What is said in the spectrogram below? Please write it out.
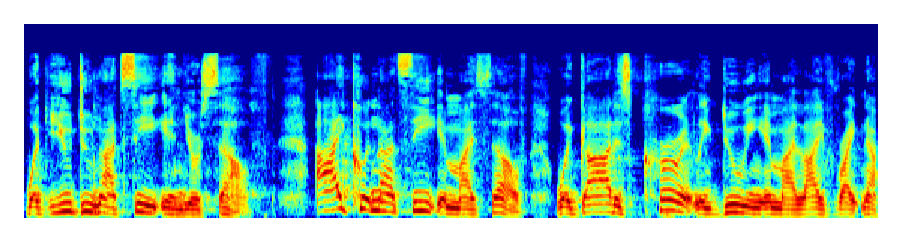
what you do not see in yourself. I could not see in myself what God is currently doing in my life right now.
